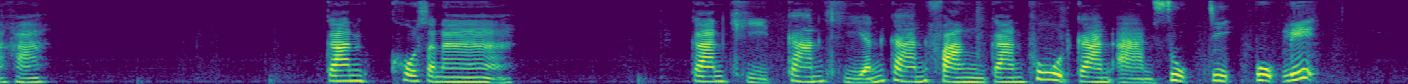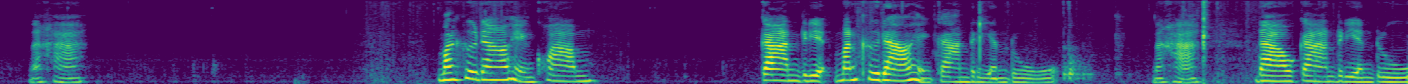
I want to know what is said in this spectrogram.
นะคะ การโฆษณา การขีด การเขียน การฟัง การพูด การอ่าน สุจิปุลิ นะคะ มันคือดาวแห่งความ การเรียนมันคือดาวแห่งการเรียนรู้นะคะ ดาวการเรียนรู้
